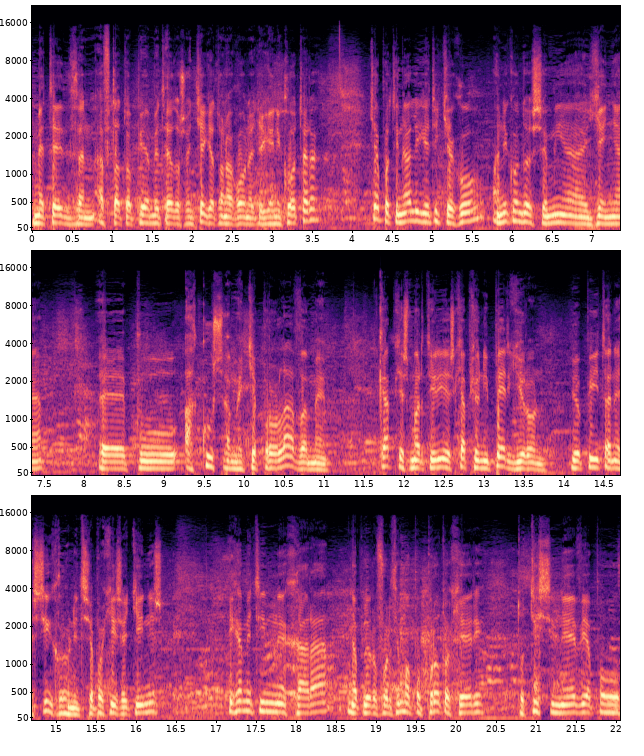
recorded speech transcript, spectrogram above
μετέδιδαν αυτά τα οποία μετέδωσαν και για τον αγώνα και γενικότερα και από την άλλη γιατί και εγώ ανήκοντας σε μια γενιά ε, που ακούσαμε και προλάβαμε κάποιες μαρτυρίες κάποιων υπέργυρων οι οποίοι ήταν σύγχρονοι της εποχής εκείνης είχαμε την χαρά να πληροφορηθούμε από πρώτο χέρι το τι συνέβη από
